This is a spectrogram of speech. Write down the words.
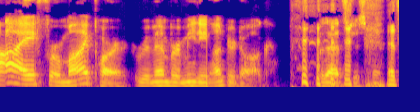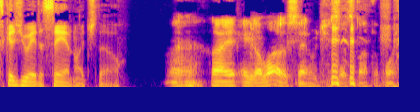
I, for my part, remember meeting Underdog. But that's just me. That's because you ate a sandwich, though. Uh, I ate a lot of sandwiches. That's not the point.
